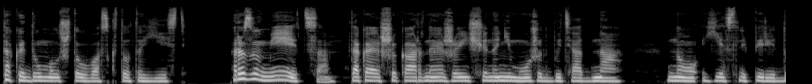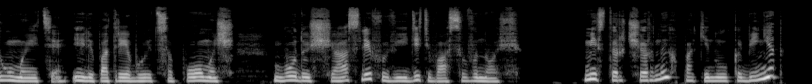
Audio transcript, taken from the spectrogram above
«Так и думал, что у вас кто-то есть». «Разумеется, такая шикарная женщина не может быть одна», но если передумаете или потребуется помощь, буду счастлив видеть вас вновь». Мистер Черных покинул кабинет,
